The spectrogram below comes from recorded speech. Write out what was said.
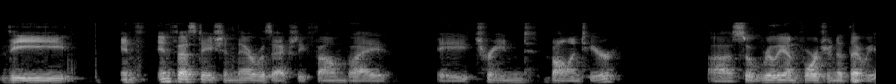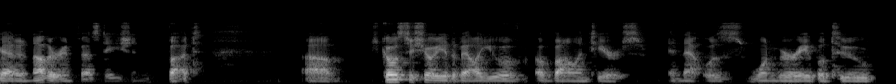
The inf infestation there was actually found by a trained volunteer. Uh, so really unfortunate that we had another infestation, but um, it goes to show you the value of, of volunteers. And that was when we were able to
